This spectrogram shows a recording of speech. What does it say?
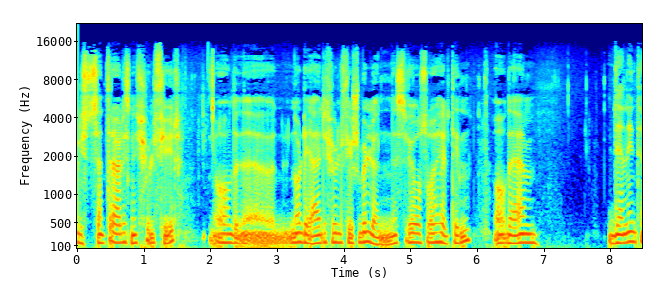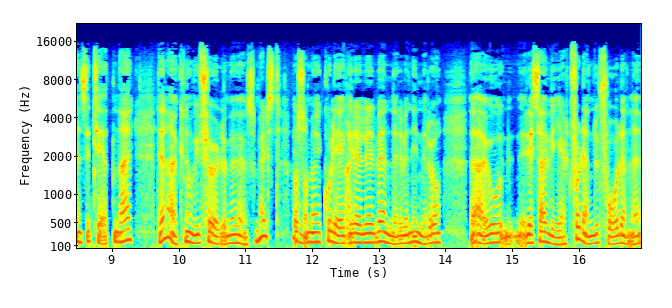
lystsenteret er liksom i full fyr. Og det, når det er full fyr, så belønnes vi også hele tiden. Og det den intensiteten der, den er jo ikke noe vi føler med hvem som helst. Også med kolleger Nei. eller venner eller venninner, og det er jo reservert for den du får denne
